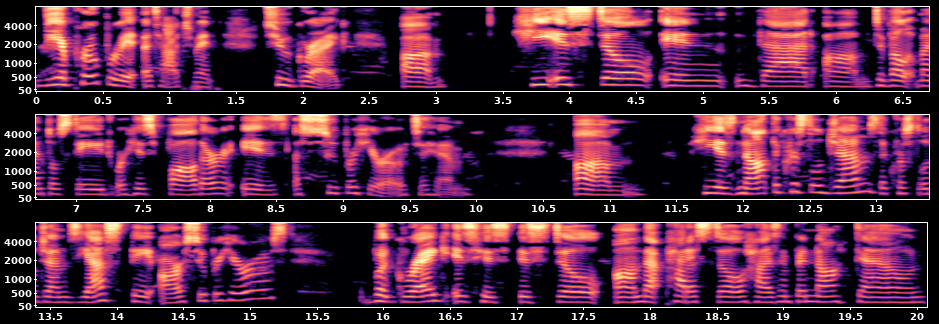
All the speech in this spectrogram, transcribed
the appropriate attachment to Greg. Um, he is still in that um, developmental stage where his father is a superhero to him. Um, he is not the crystal gems. The crystal gems, yes, they are superheroes, but Greg is his is still on that pedestal, hasn't been knocked down.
